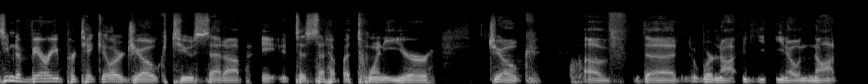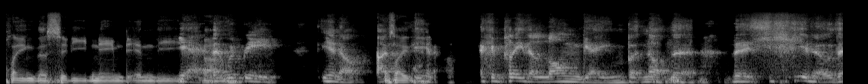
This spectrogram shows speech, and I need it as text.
seemed a very particular joke to set up to set up a twenty year joke of the we're not you know not playing the city named in the yeah um, that would be you know I, was like, you know I can play the long game, but not the the you know the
